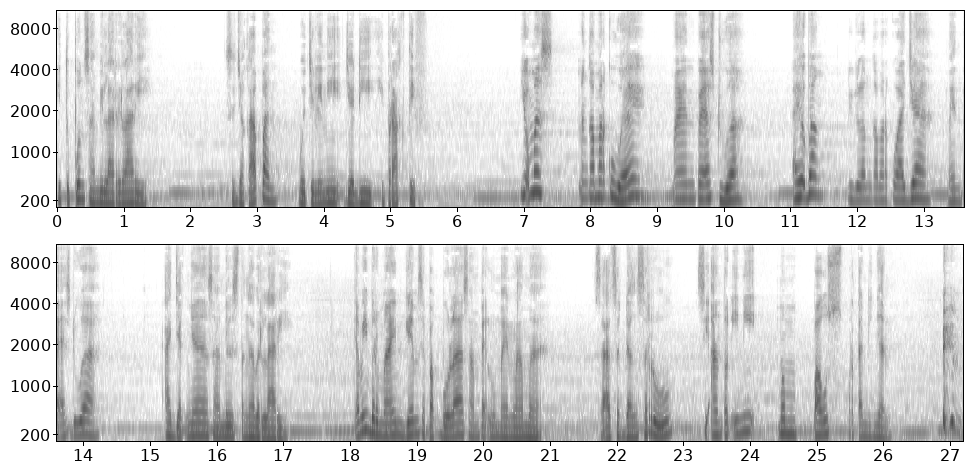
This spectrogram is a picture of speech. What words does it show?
itu pun sambil lari-lari. Sejak kapan bocil ini jadi hiperaktif? Yuk mas, nang kamarku wae, main PS2. Ayo bang, di dalam kamarku aja, main PS2. Ajaknya sambil setengah berlari. Kami bermain game sepak bola sampai lumayan lama. Saat sedang seru, si Anton ini mempaus pertandingan.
